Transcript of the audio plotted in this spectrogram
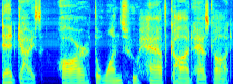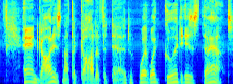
dead guys, are the ones who have God as God. And God is not the God of the dead. What, what good is that?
